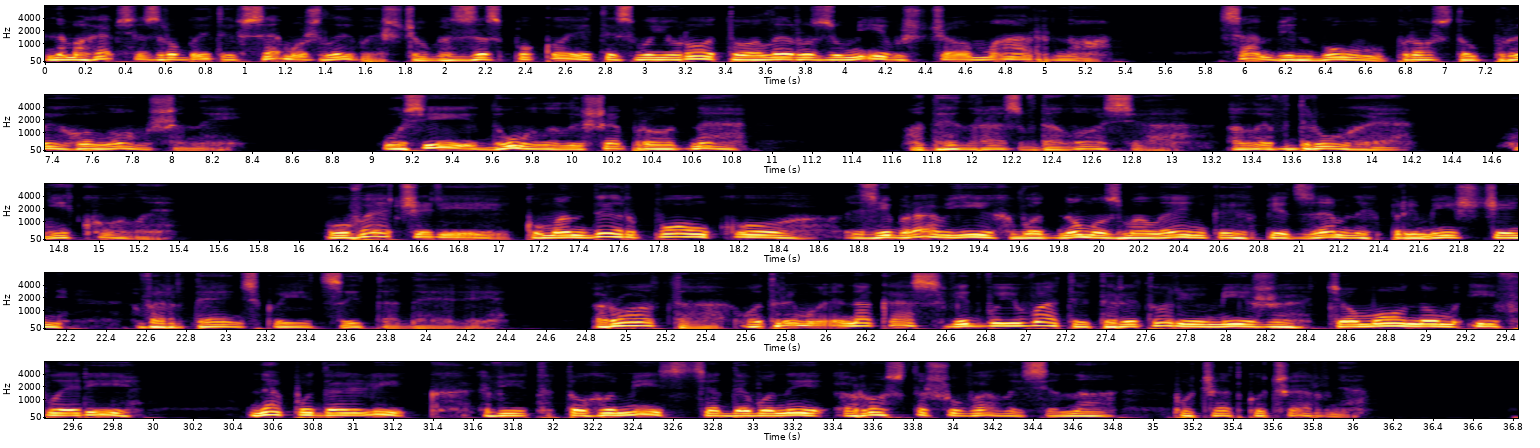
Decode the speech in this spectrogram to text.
намагався зробити все можливе, щоб заспокоїти свою роту, але розумів, що марно. Сам він був просто приголомшений. Усі думали лише про одне один раз вдалося, але вдруге ніколи. Увечері командир полку зібрав їх в одному з маленьких підземних приміщень Вертенської цитаделі. Рота отримує наказ відвоювати територію між Тьомоном і Флері неподалік від того місця, де вони розташувалися на початку червня.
